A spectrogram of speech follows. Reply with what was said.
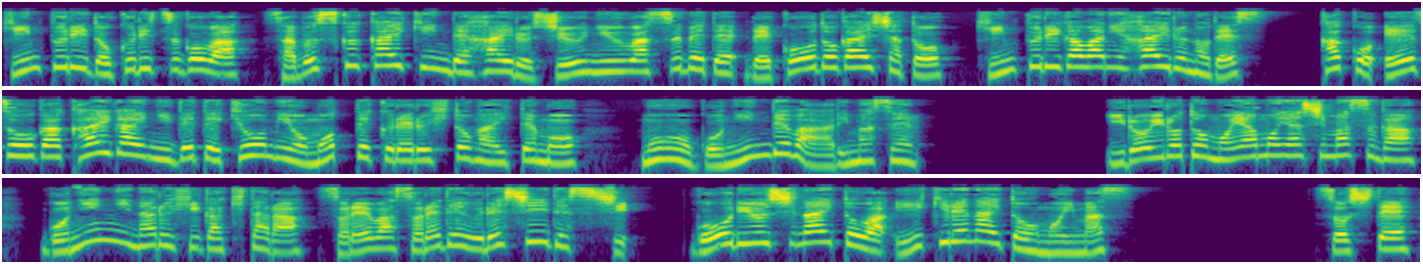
キンプリ独立後はサブスク解禁で入る収入はすべてレコード会社とキンプリ側に入るのです。過去映像が海外に出て興味を持ってくれる人がいても、もう5人ではありません。いろいろともやもやしますが、5人になる日が来たら、それはそれで嬉しいですし、合流しないとは言い切れないと思います。そして、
